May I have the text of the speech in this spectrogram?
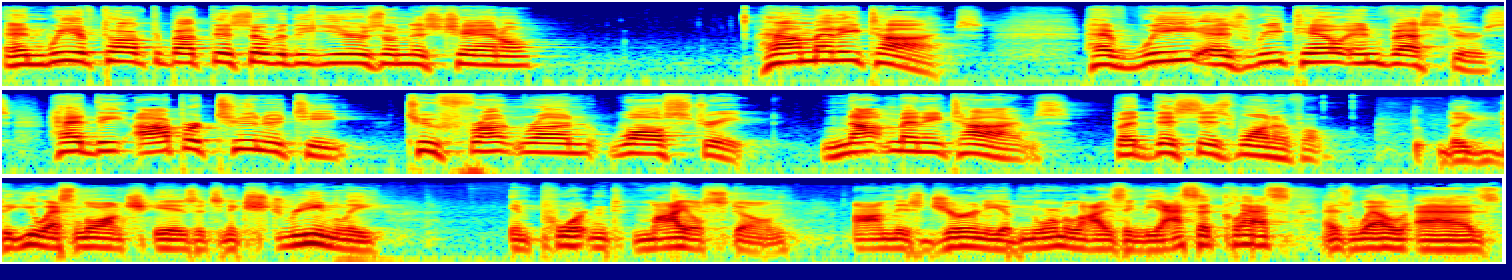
and we have talked about this over the years on this channel, how many times have we as retail investors had the opportunity to front run Wall Street? Not many times, but this is one of them. The, the US launch is it's an extremely important milestone on this journey of normalizing the asset class as well as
